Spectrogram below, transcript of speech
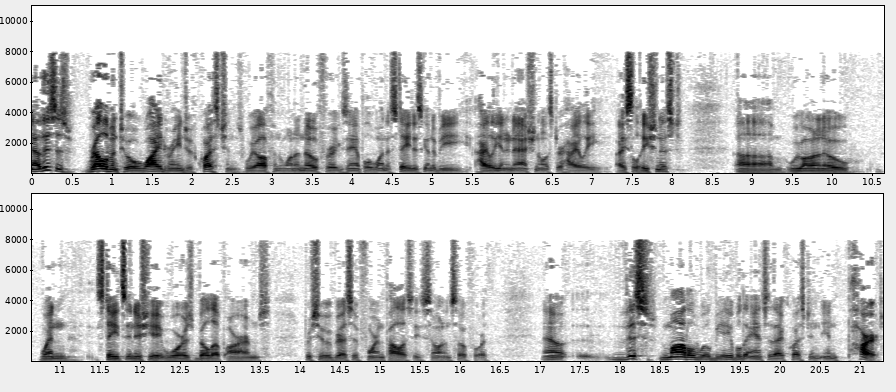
now, this is relevant to a wide range of questions. We often want to know, for example, when a state is going to be highly internationalist or highly isolationist. Um, we want to know when states initiate wars, build up arms, pursue aggressive foreign policies, so on and so forth. Now, this model will be able to answer that question in part.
